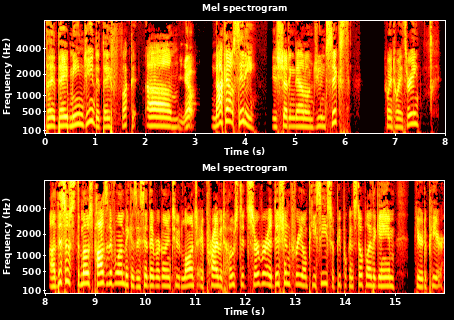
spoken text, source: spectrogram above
they, they mean Gene that they fucked it. Um, Yep. Knockout City is shutting down on June 6th, 2023. Uh, this was the most positive one because they said they were going to launch a private hosted server edition free on PC so people can still play the game peer to peer.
